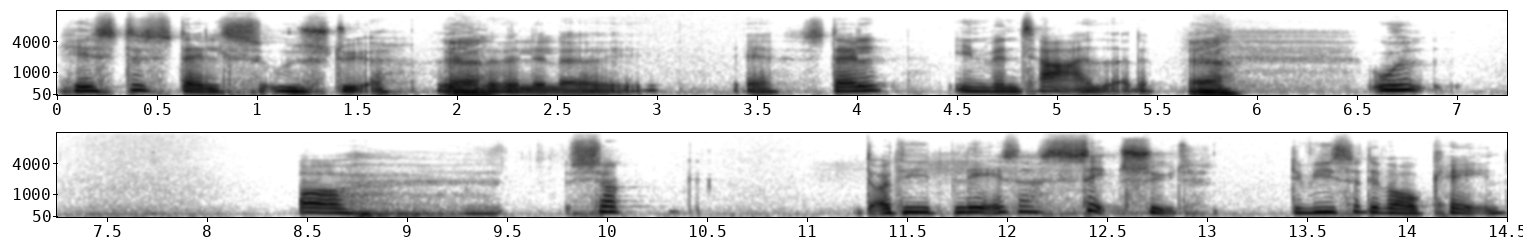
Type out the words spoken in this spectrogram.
hestestalsudstyr, hedder Ja. det vel, eller øh, ja, staldinventar hedder det Ja. ud. Og så og det blæser sindssygt. Det viser, at det var orkan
